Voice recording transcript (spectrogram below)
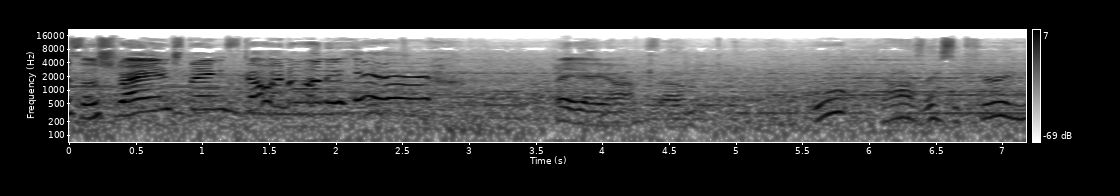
there's some strange things going on in here but yeah y'all so ooh y'all there's security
